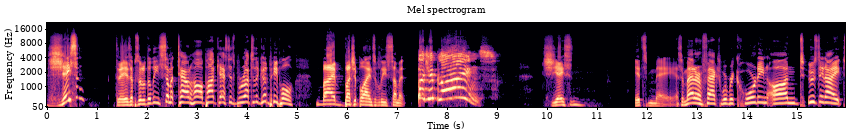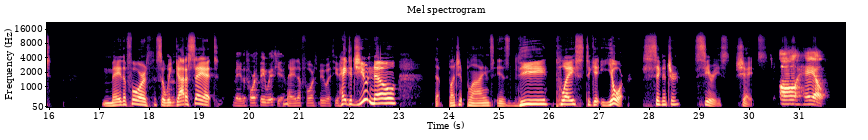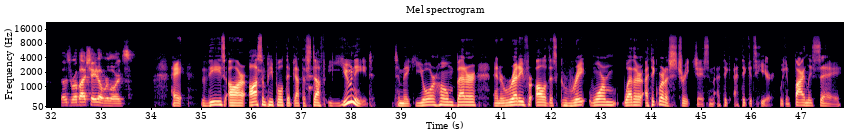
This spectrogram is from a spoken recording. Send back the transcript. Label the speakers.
Speaker 1: Jason. Today's episode of the Lee's Summit Town Hall podcast is brought to the good people by Budget Blinds of Lee's Summit.
Speaker 2: Budget blinds.
Speaker 1: Jason, it's May. As a matter of fact, we're recording on Tuesday night, May the 4th. So we mm-hmm. got to say it.
Speaker 2: May the fourth be with you.
Speaker 1: May the 4th be with you. Hey, did you know that Budget Blinds is the place to get your signature series shades?
Speaker 2: All hail those robot shade overlords.
Speaker 1: Hey, these are awesome people. They've got the stuff you need to make your home better and ready for all of this great warm weather. I think we're on a streak, Jason. I think I think it's here. We can finally say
